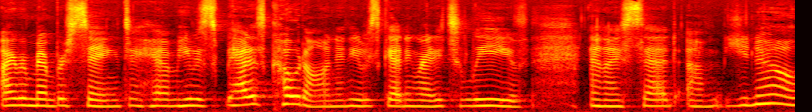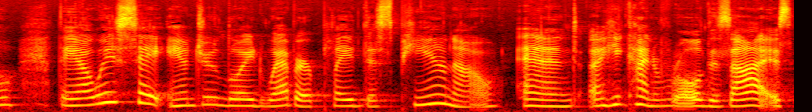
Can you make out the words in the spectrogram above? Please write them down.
I remember saying to him, he was had his coat on and he was getting ready to leave. And I said, um, You know, they always say Andrew Lloyd Webber played this piano. And uh, he kind of rolled his eyes.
